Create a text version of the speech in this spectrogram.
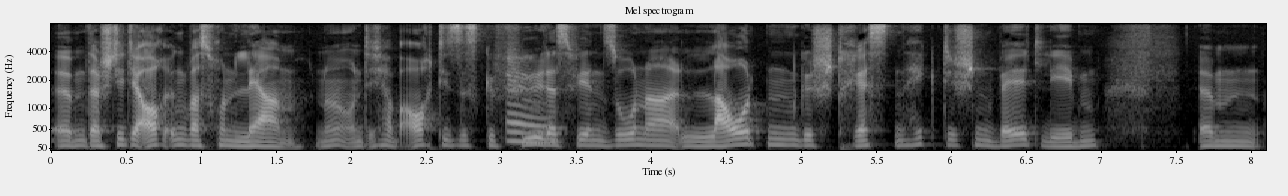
ähm, da steht ja auch irgendwas von Lärm. Ne? Und ich habe auch dieses Gefühl, mhm. dass wir in so einer lauten, gestressten, hektischen Welt leben. Ähm,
